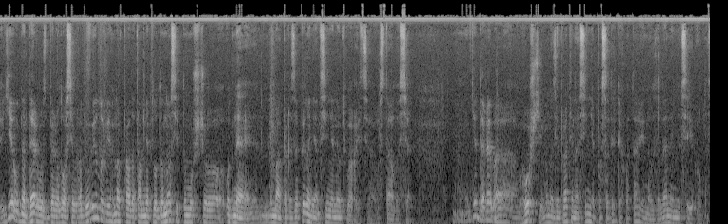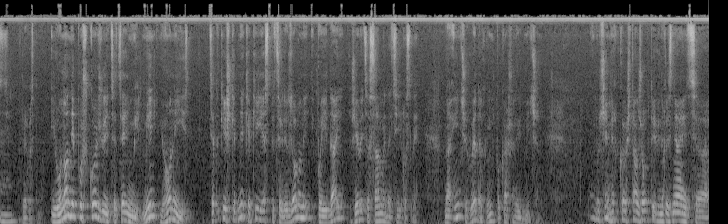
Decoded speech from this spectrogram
Е, Є одне дерево, збереглося в Радовилові, воно, правда, там не плодоносить, тому що одне нема перезапилення, насіння не утворюється, осталося. Є дерева в гощі, можна зібрати насіння, посадити, хватає на озеленення всієї області. Мгм. І воно не пошкоджується цей міль. Міль його не їсть. Це такий шкідник, який є спеціалізований і поїдає, живиться саме на цій рослині. На інших видах він поки що не відмічений. Ну, чим гіркоштан жовтий він різняється,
